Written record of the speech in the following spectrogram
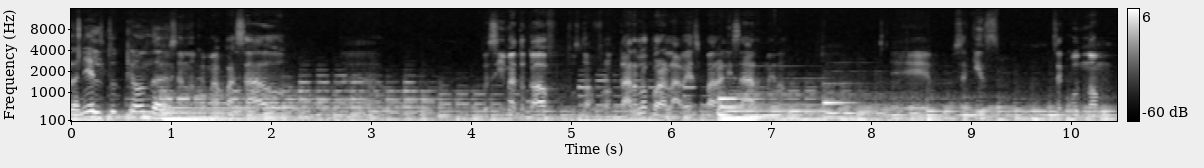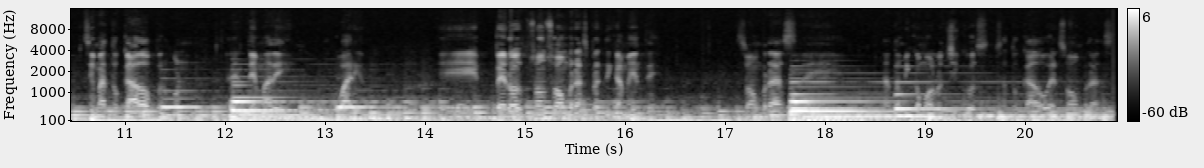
Daniel, ¿tú qué onda? O sea, lo que me ha pasado, ah, pues sí, me ha tocado pues, afrontarlo, pero a la vez paralizarme, ¿no? Eh, pues aquí en no, sí me ha tocado, pero con el tema de Acuario. Eh, pero son sombras prácticamente. Sombras, eh, tanto a mí como a los chicos nos ha tocado ver sombras.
